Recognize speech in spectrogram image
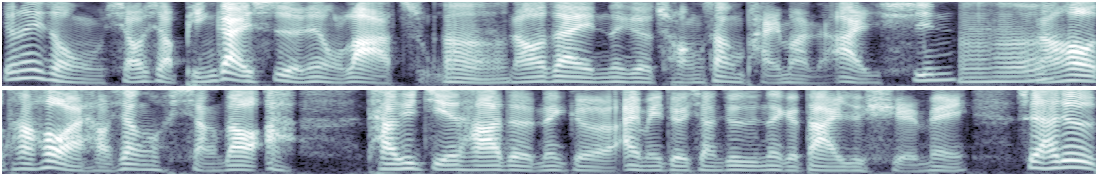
用那种小小瓶盖式的那种蜡烛，嗯，然后在那个床上排满了爱心，然后他后来好像想到啊，他去接他的那个暧昧对象就是那个大一的学妹，所以他就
